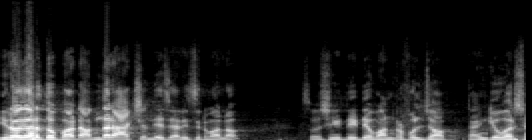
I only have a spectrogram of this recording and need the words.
హీరో గారితో పాటు అందరు యాక్షన్ చేశారు ఈ సినిమాలో. So she did a wonderful job. Thank you Varsha.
